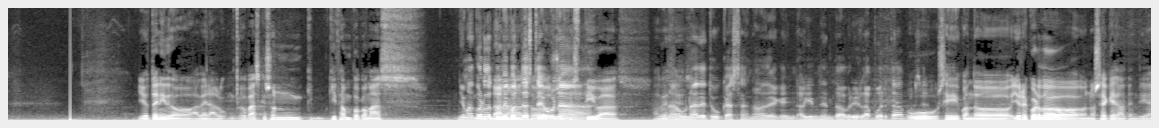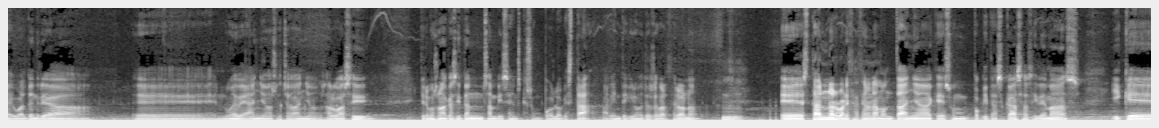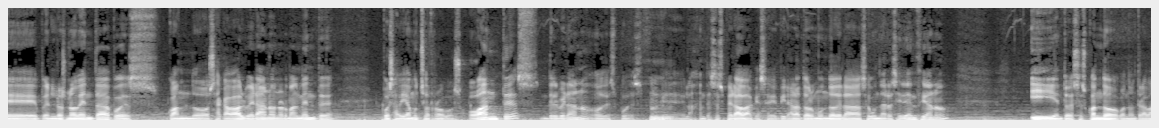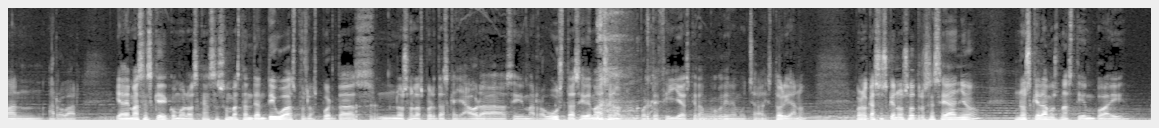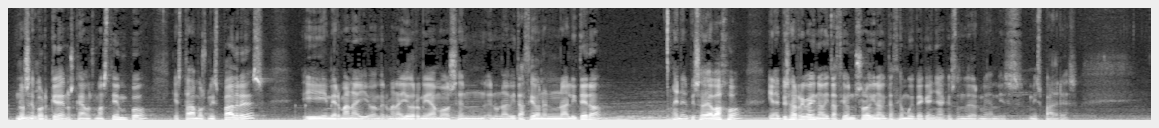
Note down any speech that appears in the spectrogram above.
Yo he tenido, a ver, algo, lo que pasa es que son qui- quizá un poco más. Yo me acuerdo, tú me contaste una... a Una, veces. una de tu casa, ¿no? De que alguien intentó abrir la puerta. Uh, sí, cuando. Yo recuerdo, no sé qué edad tendría, igual tendría eh, nueve años, ocho años, algo así. Tenemos una casita en San Vicente, que es un pueblo que está a 20 kilómetros de Barcelona. Ujú. Eh, está en una urbanización en la montaña, que son poquitas casas y demás, y que en los 90, pues cuando se acababa el verano normalmente, pues había muchos robos, o antes del verano o después, porque la gente se esperaba que se pirara todo el mundo de la segunda residencia, ¿no? Y entonces es cuando, cuando entraban a robar. Y además es que como las casas son bastante antiguas, pues las puertas no son las puertas que hay ahora, así más robustas y demás, sino que puertecillas que tampoco tienen mucha historia, ¿no? Bueno, el caso es que nosotros ese año nos quedamos más tiempo ahí. No sé por qué, nos quedamos más tiempo. Y estábamos mis padres y mi hermana y yo. Mi hermana y yo dormíamos en, en una habitación, en una litera, en el piso de abajo. Y en el piso de arriba hay una habitación, solo hay una habitación muy pequeña, que es donde dormían mis, mis padres.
